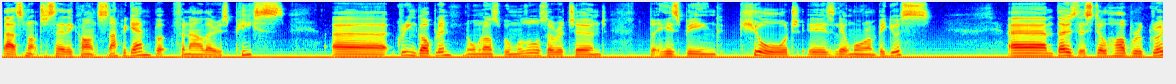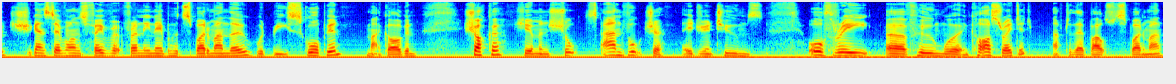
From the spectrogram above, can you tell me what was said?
That's not to say they can't snap again, but for now there is peace. Uh, Green Goblin, Norman Osborn, was also returned, but his being cured is a little more ambiguous. Um, those that still harbour a grudge against everyone's favourite friendly neighbourhood Spider Man, though, would be Scorpion, Mac Gargan, Shocker, Herman Schultz, and Vulture, Adrian Toomes, all three of whom were incarcerated after their bouts with Spider Man.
